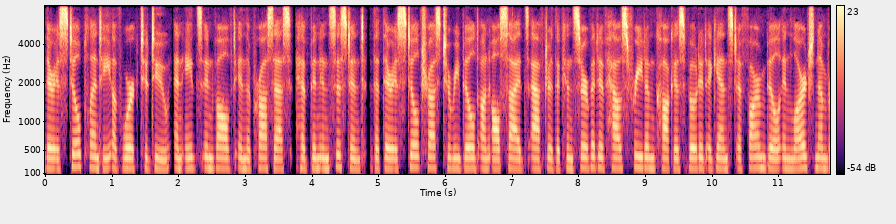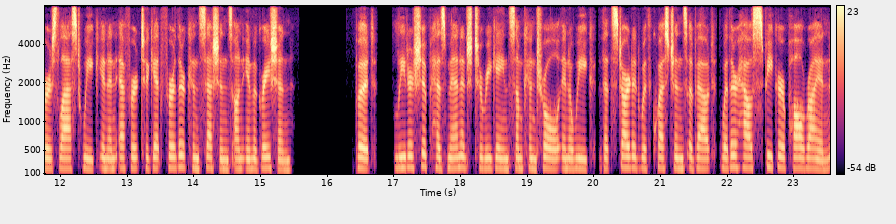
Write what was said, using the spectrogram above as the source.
there is still plenty of work to do and aides involved in the process have been insistent that there is still trust to rebuild on all sides after the conservative House Freedom Caucus voted against a farm bill in large numbers last week in an effort to get further concessions on immigration. But, leadership has managed to regain some control in a week that started with questions about whether House Speaker Paul Ryan,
